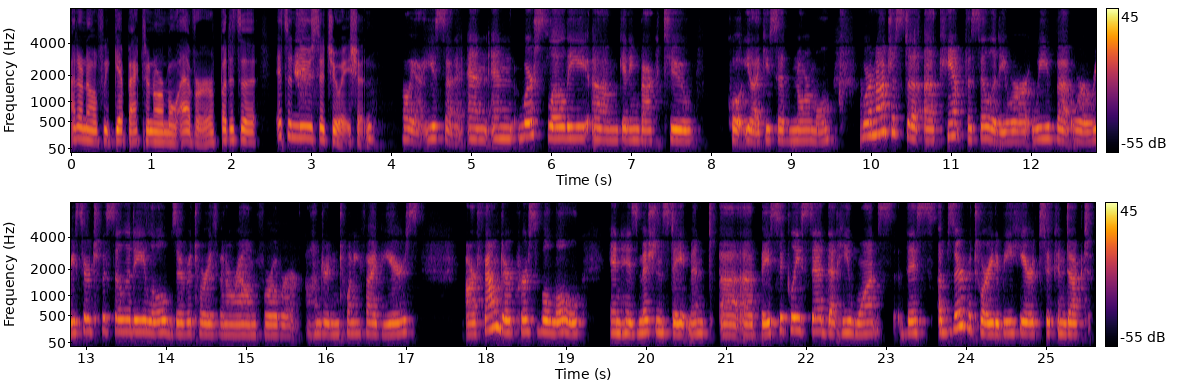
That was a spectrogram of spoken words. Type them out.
I don't know if we get back to normal ever, but it's a it's a new situation. Oh yeah, you said it, and and we're slowly um, getting back to quote you like you said normal. We're not just a, a camp facility. We're we've uh, we're a research facility. Lowell Observatory has been around for over 125 years. Our founder Percival Lowell in his mission statement uh, uh, basically said that he wants this observatory to be here to conduct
